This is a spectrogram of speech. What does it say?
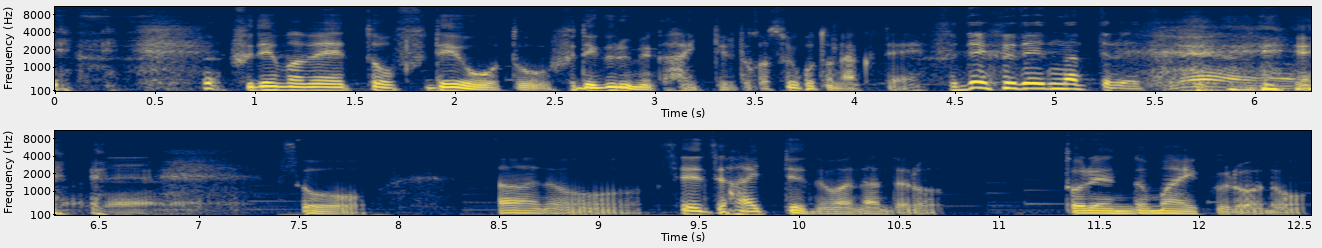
筆豆と筆王と筆ぐるめが入ってるとかそういうことなくて。筆筆になってるやつね。そう。あのせいぜい入ってるのは何だろうトレンドマイクロの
